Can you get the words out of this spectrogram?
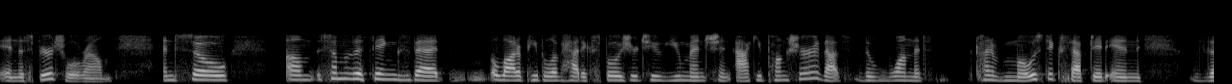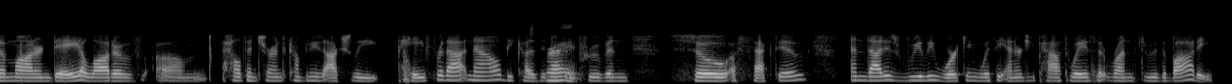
in the spiritual realm. And so, um, some of the things that a lot of people have had exposure to, you mentioned acupuncture. That's the one that's kind of most accepted in the modern day. A lot of um, health insurance companies actually pay for that now because it's right. been proven so effective. And that is really working with the energy pathways that run through the body.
